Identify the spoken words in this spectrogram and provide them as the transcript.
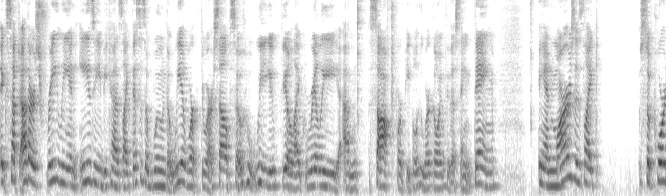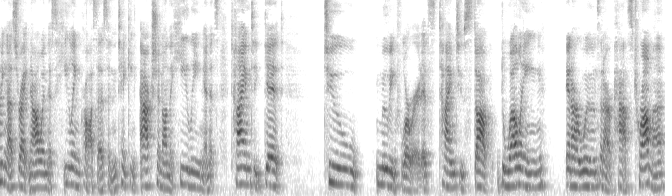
accept others freely and easy because like this is a wound that we have worked through ourselves so we feel like really um, soft for people who are going through the same thing and mars is like supporting us right now in this healing process and taking action on the healing and it's time to get to moving forward. It's time to stop dwelling in our wounds and our past trauma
